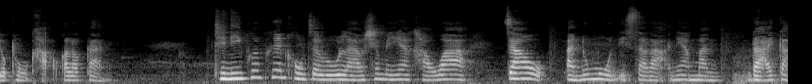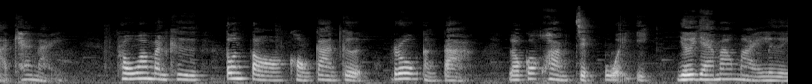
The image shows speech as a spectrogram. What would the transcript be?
ยกธงขาวก็แล้วกัน ทีนี้เพื่อนๆคงจะรู้แล้วใช่ไหมคะว่า เจ้าอนุมูลอิสระเนี่ยมันร้ายกาจแค่ไหน เพราะว่ามันคือต้นตอของการเกิดโรคต่างๆ แล้วก็ความเจ็บป่วยอีกเยอะแยะมากมายเลย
